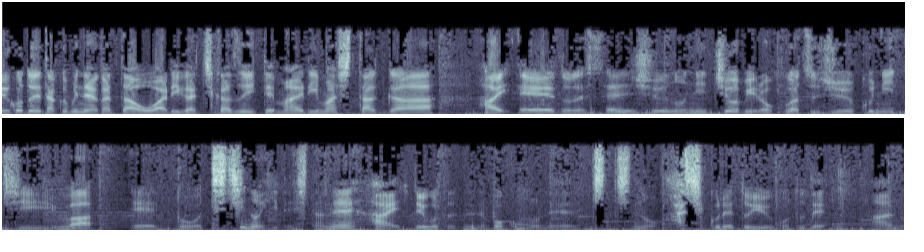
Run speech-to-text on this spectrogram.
ということで、匠の館終わりが近づいてまいりましたが、はい。えーとね、先週の日曜日、6月19日は、えーと、父の日でしたね。はい。ということでね、僕もね、父の端くれということで、あの、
